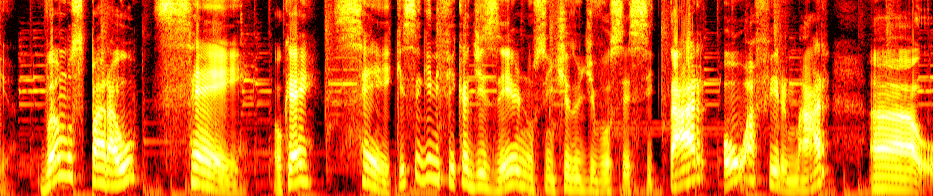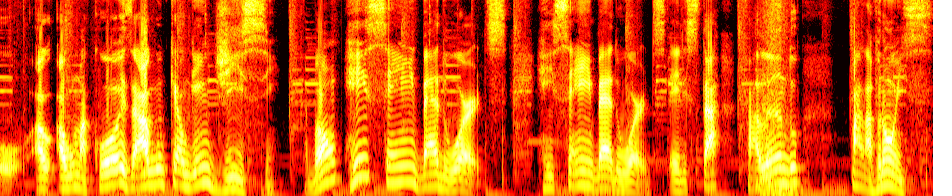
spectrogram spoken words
you. Vamos para o say, ok? Say, que significa dizer no sentido de você citar ou afirmar uh, alguma coisa, algo que alguém disse, tá bom? He's saying bad words. He's saying bad words. Ele está falando palavrões.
